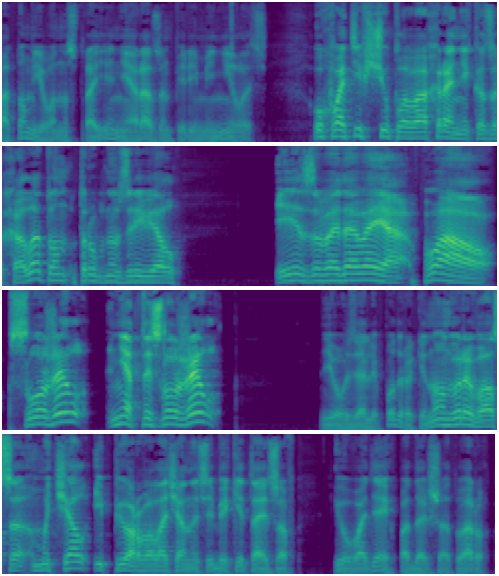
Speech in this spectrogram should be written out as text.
Потом его настроение разом переменилось. Ухватив щуплого охранника за халат, он трубно взревел. «Из ВДВ Пау служил? Нет, ты служил?» Его взяли под руки, но он вырывался, мычал и пер, волоча на себе китайцев и уводя их подальше от ворот.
